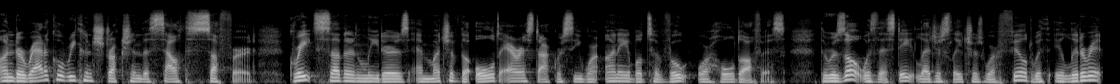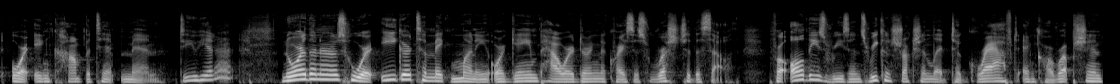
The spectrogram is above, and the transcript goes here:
Under radical Reconstruction, the South suffered. Great Southern leaders and much of the old aristocracy were unable to vote or hold office. The result was that state legislatures were filled with illiterate or incompetent men. Do you hear that? Northerners who were eager to make money or gain power during the crisis rushed to the South. For all these reasons, Reconstruction led to graft and corruption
